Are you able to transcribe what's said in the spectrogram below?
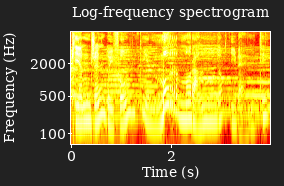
piangendo i fonti e mormorando i venti.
